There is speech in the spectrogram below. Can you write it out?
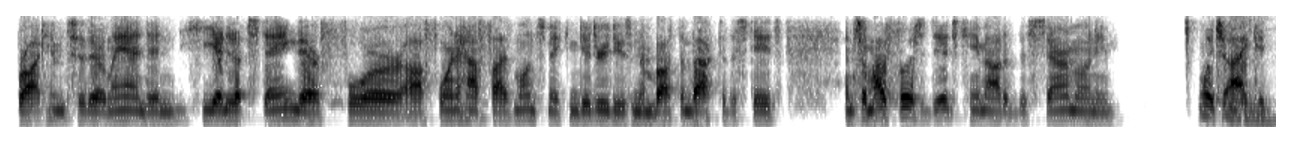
brought him to their land and he ended up staying there for uh, four and a half, five months making didgeridoos and then brought them back to the States. And so my first didge came out of this ceremony, which mm. I could,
